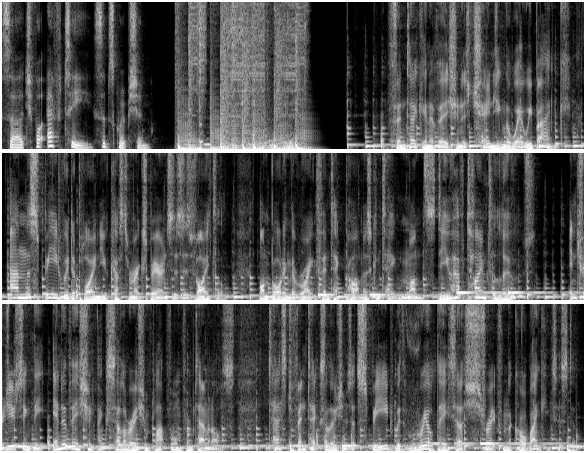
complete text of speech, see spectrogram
Search for FT subscription. Fintech innovation is changing the way we bank, and the speed we deploy new customer experiences is vital. Onboarding the right fintech partners can take months. Do you have time to lose? Introducing the Innovation Acceleration Platform from Temenos. Test fintech solutions at speed with real data straight from the core banking system.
